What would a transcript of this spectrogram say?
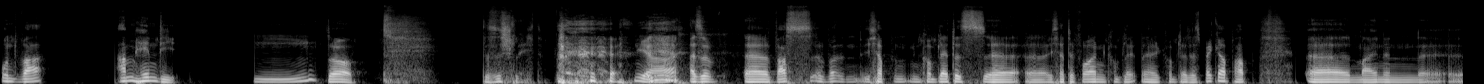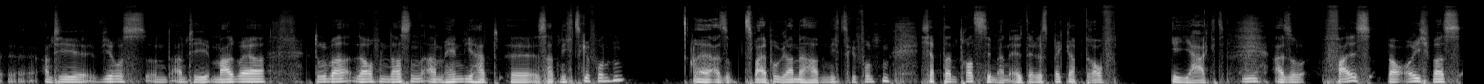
und war am Handy. Mhm. So. Das ist schlecht. Ja. Also äh, was, wa- ich habe ein komplettes, äh, äh, ich hatte vorher ein komplett, äh, komplettes Backup, habe äh, meinen äh, Antivirus und Anti-Malware drüber laufen lassen. Am Handy hat es hat nichts gefunden. Also zwei Programme haben nichts gefunden. Ich habe dann trotzdem ein älteres Backup drauf gejagt. Hm. Also falls bei euch was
